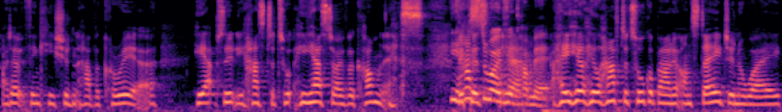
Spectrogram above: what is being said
I don't think he shouldn't have a career. He absolutely has to. Talk, he has to overcome this. He has to overcome it. He, he'll, he'll have to talk about it on stage in a way,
